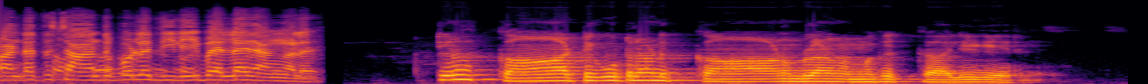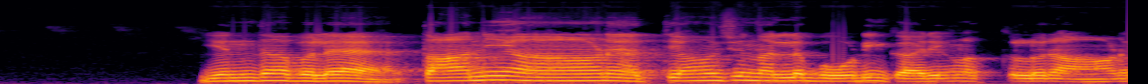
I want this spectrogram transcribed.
പണ്ടത്തെ ശാന്തപ്പുള്ള ദിലീപ് അല്ല ഞങ്ങൾ. കുട്ടികളെ കാട്ടിക്കൂട്ടലാണ് കാണുമ്പോഴാണ് നമുക്ക് കലി കയറുന്നത്. എന്താ പോലെ? തനിയാണ് അത്യാവശ്യം നല്ല ബോഡിയും കാര്യങ്ങളൊക്കെ ഉള്ള ഒരാണ്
